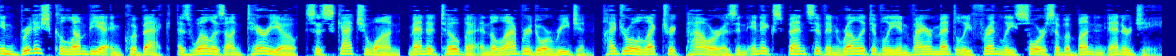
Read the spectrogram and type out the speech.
In British Columbia and Quebec, as well as Ontario, Saskatchewan, Manitoba and the Labrador region, hydroelectric power is an inexpensive and relatively environmentally friendly source of abundant energy.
